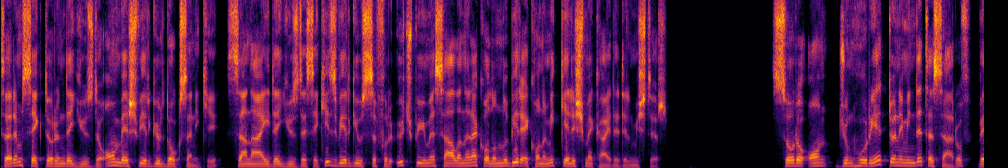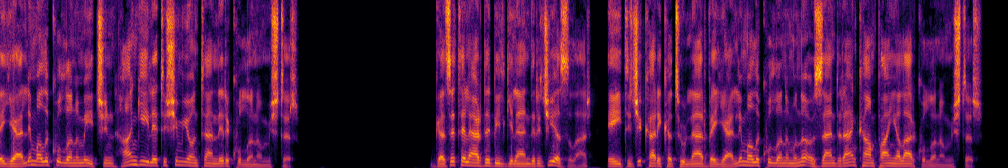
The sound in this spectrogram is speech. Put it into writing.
Tarım sektöründe %15,92, sanayide %8,03 büyüme sağlanarak olumlu bir ekonomik gelişme kaydedilmiştir. Soru 10. Cumhuriyet döneminde tasarruf ve yerli malı kullanımı için hangi iletişim yöntemleri kullanılmıştır? Gazetelerde bilgilendirici yazılar, eğitici karikatürler ve yerli malı kullanımını özendiren kampanyalar kullanılmıştır.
